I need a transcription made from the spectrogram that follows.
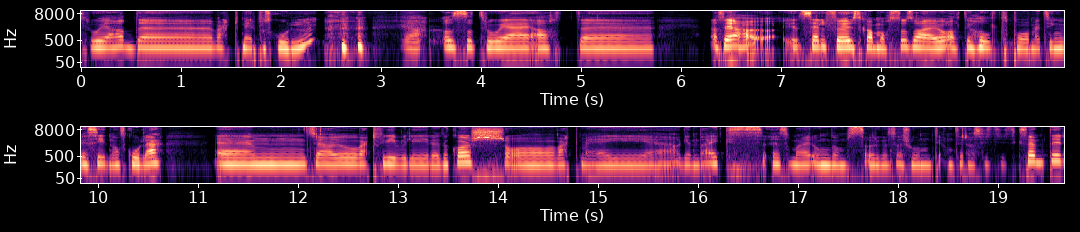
tror jeg hadde vært mer på skolen. Ja. Og så tror jeg at uh, Altså jeg har, selv før Skam også, så har jeg jo alltid holdt på med ting ved siden av skole. Um, så jeg har jo vært frivillig i Røde Kors og vært med i eh, Agenda X, eh, som er ungdomsorganisasjonen til Antirasistisk Senter.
